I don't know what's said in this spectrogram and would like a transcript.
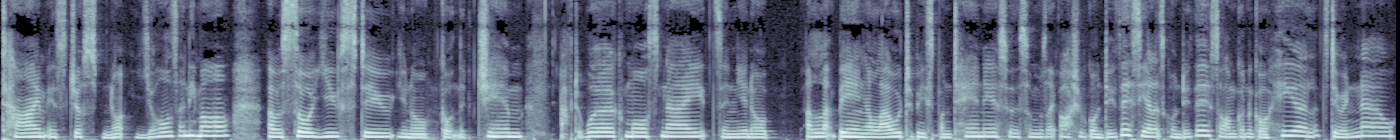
time is just not yours anymore. I was so used to, you know, going to the gym after work most nights and, you know, being allowed to be spontaneous whether someone's like oh should we go and do this yeah let's go and do this or i'm going to go here let's do it now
